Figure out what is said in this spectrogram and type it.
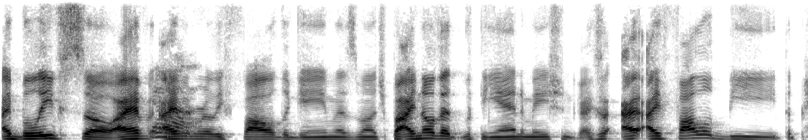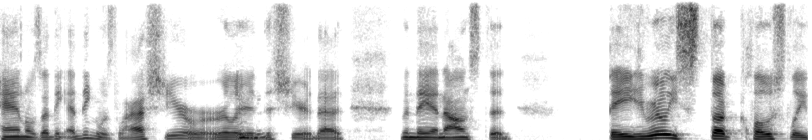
I believe so. I haven't I haven't really followed the game as much, but I know that with the animation, I, I followed the the panels. I think I think it was last year or earlier Mhm. this year that when they announced it, they really stuck closely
